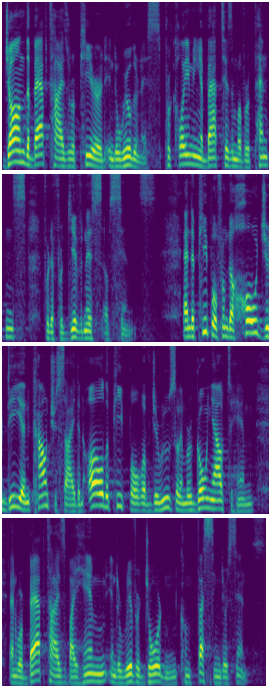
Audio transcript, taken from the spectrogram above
John the Baptizer appeared in the wilderness, proclaiming a baptism of repentance for the forgiveness of sins. And the people from the whole Judean countryside and all the people of Jerusalem were going out to him and were baptized by him in the river Jordan, confessing their sins.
